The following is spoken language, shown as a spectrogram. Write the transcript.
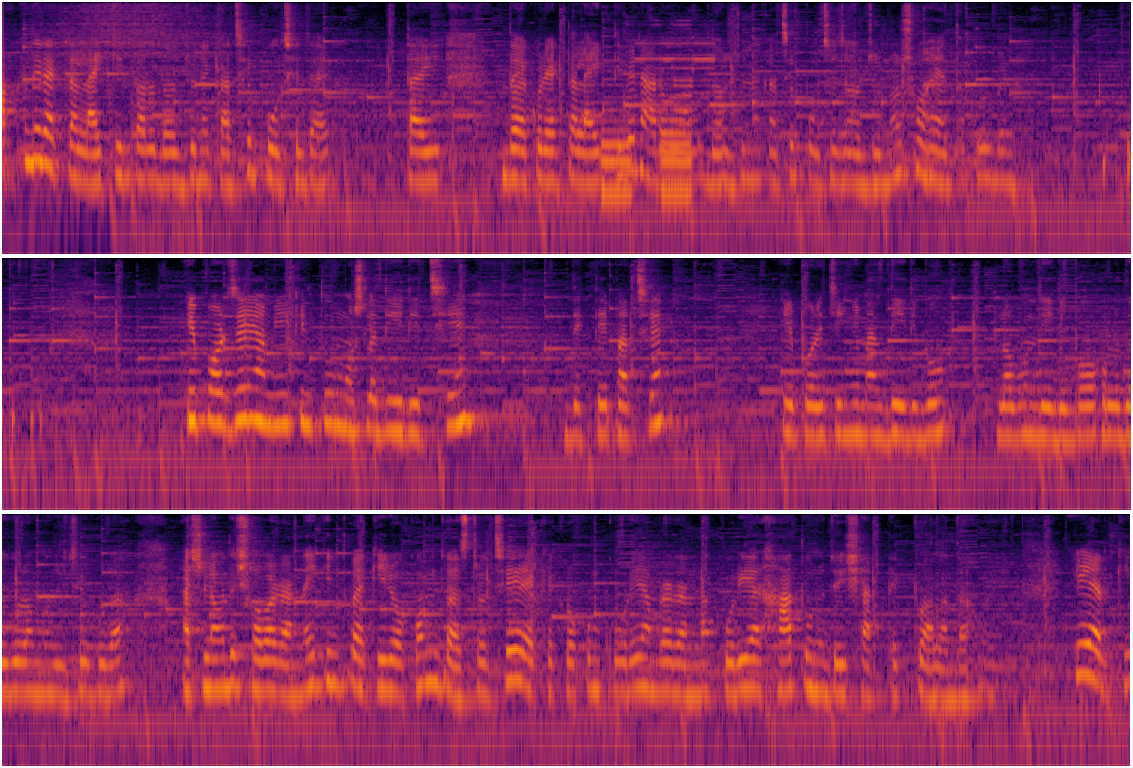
আপনাদের একটা লাইক কিন্তু আরও দশজনের কাছে পৌঁছে যায় তাই দয়া করে একটা লাইক দিবেন আরও দশজনের কাছে পৌঁছে যাওয়ার জন্য সহায়তা করবেন। এই পর্যায়ে আমি কিন্তু মশলা দিয়ে দিচ্ছি দেখতেই পাচ্ছেন। এরপরে চিংড়ি মাছ দিয়ে দিব লবণ দিয়ে দিব হলুদের গুঁড়া মরিচের গুঁড়া। আসলে আমাদের সবার রান্নাই কিন্তু একই রকম জাস্ট হচ্ছে এক এক রকম করে আমরা রান্না করি আর হাত অনুযায়ী স্বাদটা একটু আলাদা হয়। এই আর কি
